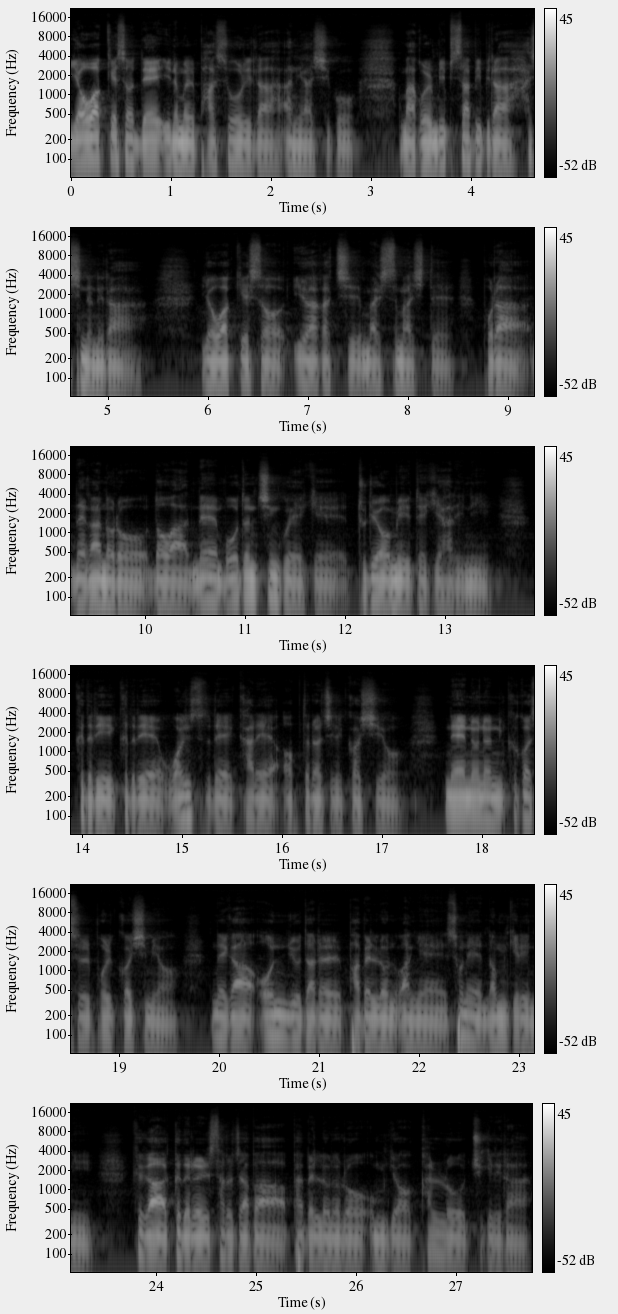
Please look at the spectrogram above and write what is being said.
여호와께서 내 이름을 바스올이라 아니하시고 마골 밉사비비라 하시느니라. 여호와께서 이와 같이 말씀하시되 보라 내가 너로 너와 내 모든 친구에게 두려움이 되게 하리니 그들이 그들의 원수들의 칼에 엎드러질 것이요. 내 눈은 그것을 볼 것이며 내가 온 유다를 바벨론 왕의 손에 넘기리니 그가 그들을 사로잡아 바벨론으로 옮겨 칼로 죽이리라.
